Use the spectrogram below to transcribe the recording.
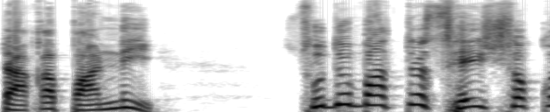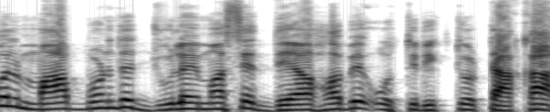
টাকা পাননি। শুধুমাত্র সেই সকল মা বোনদের জুলাই মাসে দেওয়া হবে অতিরিক্ত টাকা।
